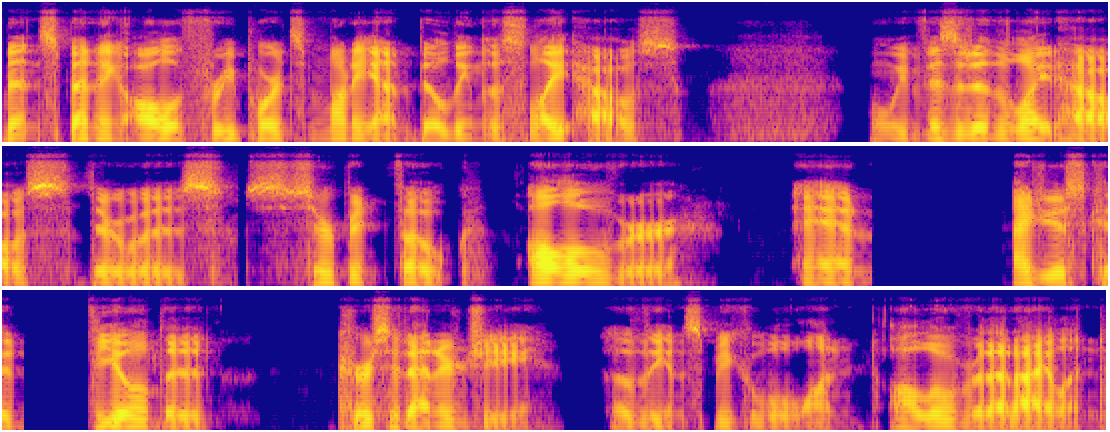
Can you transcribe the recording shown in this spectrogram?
been spending all of Freeport's money on building this lighthouse. When we visited the lighthouse, there was serpent folk all over, and I just could feel the cursed energy of the unspeakable one all over that island.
